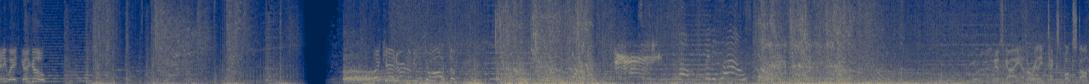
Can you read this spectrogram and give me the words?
Anyways, gotta go. I can't hurt him, he's too awesome! Help! Baby clowns! This guy has a really textbook stomp.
